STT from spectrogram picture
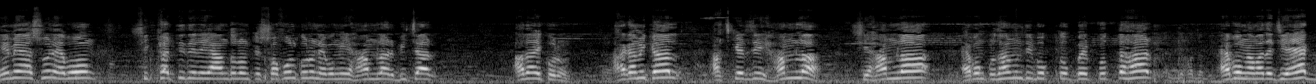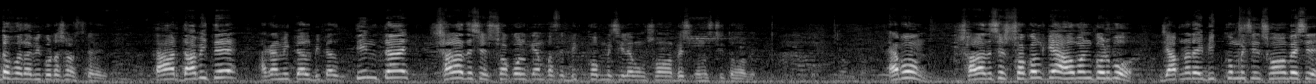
নেমে আসুন এবং শিক্ষার্থীদের এই আন্দোলনকে সফল করুন এবং এই হামলার বিচার আদায় করুন। আগামীকাল আজকের যে হামলা, সে হামলা এবং প্রধানমন্ত্রীর বক্তব্যের প্রত্যাহার এবং আমাদের যে এক দফা দাবি কোটা সংস্কারের, তার দাবিতে আগামীকাল বিকাল তিনটায় সারা দেশের সকল ক্যাম্পাসে বিক্ষোভ মিছিল এবং সমাবেশ অনুষ্ঠিত হবে। এবং সারা দেশের সকলকে আহ্বান করব যে আপনারা এই বিক্ষোভ মিছিল সমাবেশে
